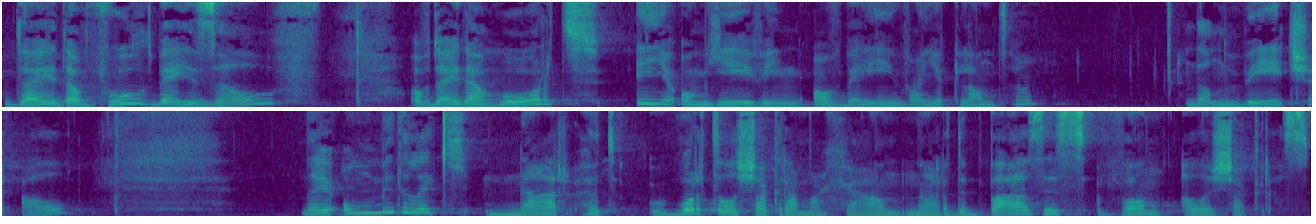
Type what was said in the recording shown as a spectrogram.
dat je dat voelt bij jezelf of dat je dat hoort in je omgeving of bij een van je klanten, dan weet je al dat je onmiddellijk naar het wortelchakra mag gaan, naar de basis van alle chakras.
